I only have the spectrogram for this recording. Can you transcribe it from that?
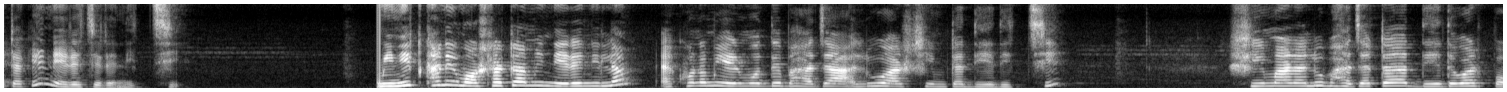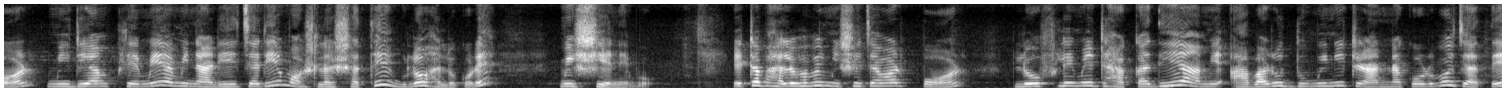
এটাকে নেড়ে চেড়ে নিচ্ছি। মিনিট খানেক মশলাটা আমি নেড়ে নিলাম। এখন আমি এর মধ্যে ভাজা আলু আর শিমটা দিয়ে দিচ্ছি। শিম আর আলু ভাজাটা দিয়ে দেওয়ার পর মিডিয়াম ফ্লেমে আমি নাড়িয়ে চাড়িয়ে মশলার সাথে এগুলো ভালো করে মিশিয়ে নেব। এটা ভালোভাবে মিশে যাওয়ার পর লো ফ্লেমে ঢাকা দিয়ে আমি আবারও দু মিনিট রান্না করব যাতে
